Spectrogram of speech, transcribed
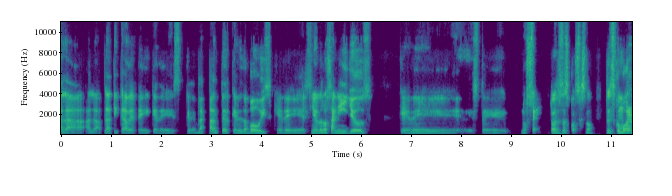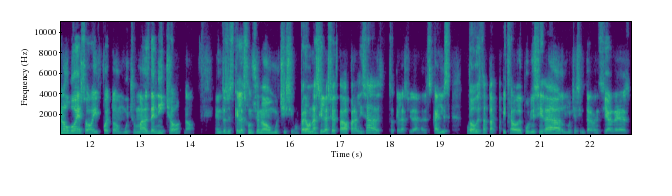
a la, a la plática de, que de, que de Black Panther, que de The Boys, que de El Señor de los Anillos, que de, este, no sé, todas esas cosas, ¿no? Entonces, como ahora no hubo eso y fue todo mucho más de nicho, ¿no? Entonces, que les funcionó muchísimo. Pero aún así la ciudad estaba paralizada, de eso que la ciudad en las calles, wow. todo está tapizado de publicidad, muchas intervenciones,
